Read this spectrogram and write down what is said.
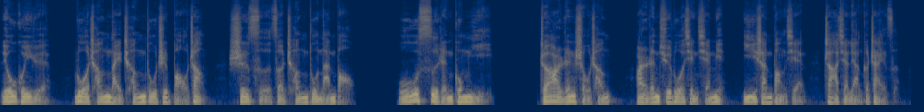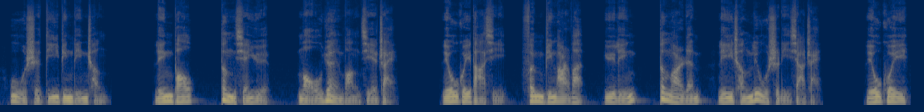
刘归曰：“洛城乃成都之保障，失此则成都难保。”无四人公义，这二人守城，二人去洛县前面依山傍险扎下两个寨子，误使敌兵临城。灵包、邓贤曰：“某愿往劫寨。”刘归大喜，分兵二万，与灵、邓二人离城六十里下寨。刘归、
